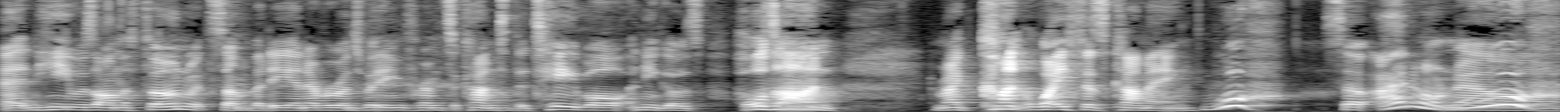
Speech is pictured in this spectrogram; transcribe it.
and he was on the phone with somebody, and everyone's waiting for him to come to the table, and he goes, "Hold on, my cunt wife is coming." Woo. So I don't know.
